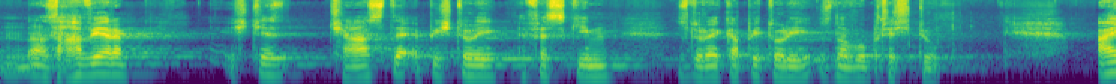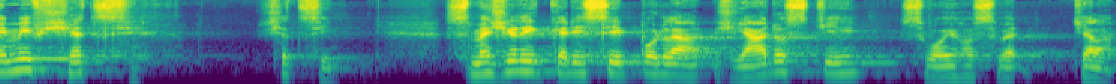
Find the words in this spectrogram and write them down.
na závěr ještě část té epištoly Efeským z druhé kapitoly znovu přečtu. A i my všetci, všetci jsme žili kedysi podle žádosti svojho těla.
